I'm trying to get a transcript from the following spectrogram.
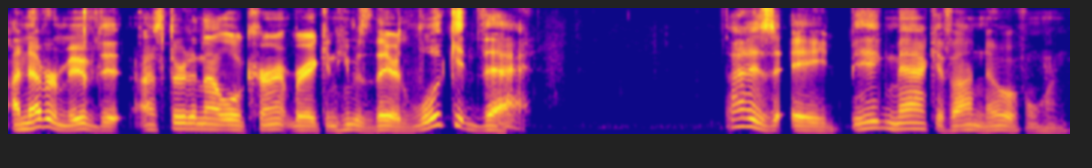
I never moved it. I threw it in that little current break and he was there. Look at that. That is a Big Mac if I know of one.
